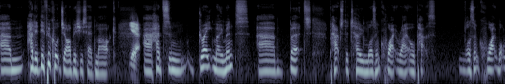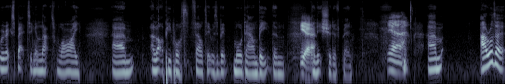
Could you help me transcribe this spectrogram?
um, had a difficult job, as you said, Mark. Yeah. Uh, had some great moments, um, but perhaps the tone wasn't quite right, or perhaps wasn't quite what we were expecting, and that's why um, a lot of people th- felt it was a bit more downbeat than Yeah. than it should have been. Yeah. Um, Our other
